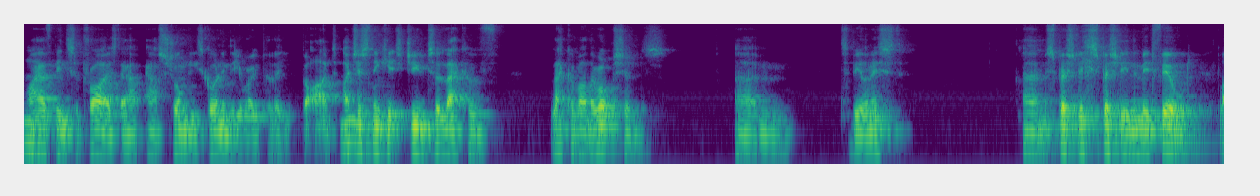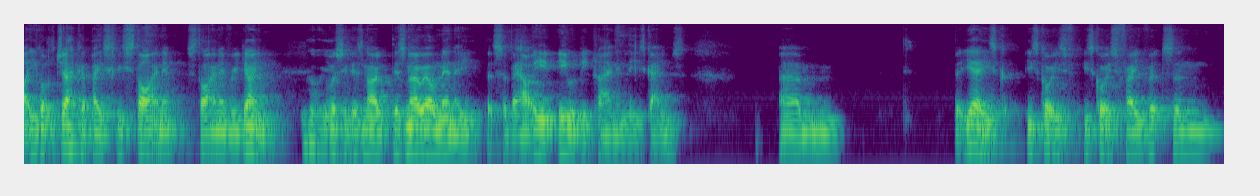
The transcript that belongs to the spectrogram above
Mm. I have been surprised how, how strong he's gone in the Europa League, but I, mm. I just think it's due to lack of lack of other options. Um, to be honest, um, especially especially in the midfield. Like you got Xhaka basically starting it, starting every game. Oh, yeah. Obviously, there's no there's no Elneny that's about. He, he would be playing in these games. Um, but yeah, he's he's got his he's got his favourites, and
